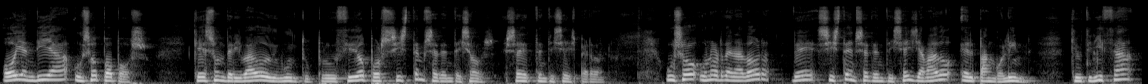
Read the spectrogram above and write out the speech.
Hoy en día uso Popos, que es un derivado de Ubuntu, producido por System76. 76, perdón uso un ordenador de System76 llamado el Pangolin, que utiliza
